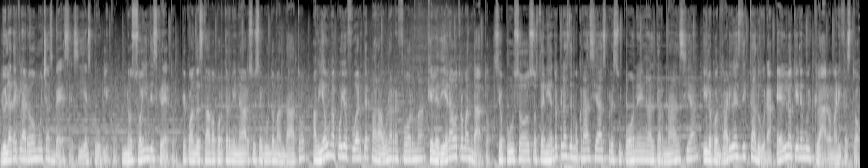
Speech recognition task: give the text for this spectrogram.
Lula declaró muchas veces, y es público, no soy indiscreto, que cuando estaba por terminar su segundo mandato, había un apoyo fuerte para una reforma que le diera otro mandato. Se opuso sosteniendo que las democracias presuponen alternancia y lo contrario es dictadura. Él lo tiene muy claro, manifestó.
